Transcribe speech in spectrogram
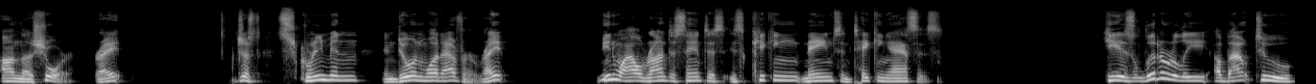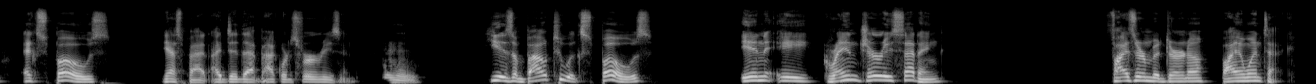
on the shore, right? Just screaming and doing whatever, right? Meanwhile, Ron DeSantis is kicking names and taking asses. He is literally about to expose. Yes, Pat, I did that backwards for a reason. Mm-hmm. He is about to expose in a grand jury setting Pfizer, Moderna, BioNTech.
